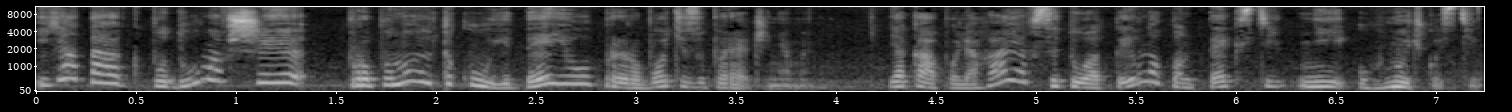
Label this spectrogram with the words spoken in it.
І я так, подумавши, пропоную таку ідею при роботі з упередженнями, яка полягає в ситуативно-контекстній гнучкості.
